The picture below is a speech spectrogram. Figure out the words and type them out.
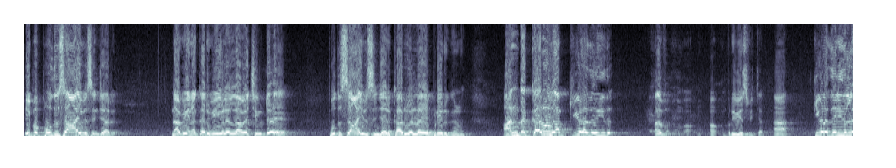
இப்போ புதுசாக ஆய்வு செஞ்சார். நவீன கருவிகள் எல்லாம் வச்சுக்கிட்டு புதுசாக ஆய்வு செஞ்சார். கருவெல்லாம் எப்படி இருக்குன்னு. அந்த கரு தான் கீழே தெரியுது. ப்ரீவியஸ் பிக்சர் ஆ கீழே தெரியுதுல்ல?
